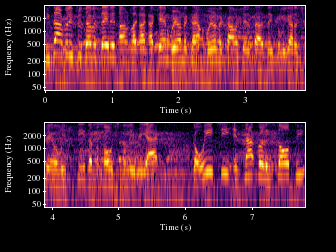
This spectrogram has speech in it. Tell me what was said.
He's not really too devastated. Um, like like, again, we're on the we're on the commentator side of things, so we got a screen where we see them emotionally react. Goichi is not really salty.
